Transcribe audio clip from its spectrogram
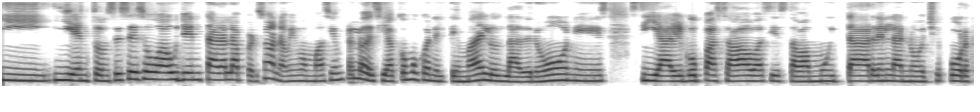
y, y, entonces eso va a ahuyentar a la persona. Mi mamá siempre lo decía como con el tema de los ladrones, si algo pasaba, si estaba muy tarde en la noche por,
